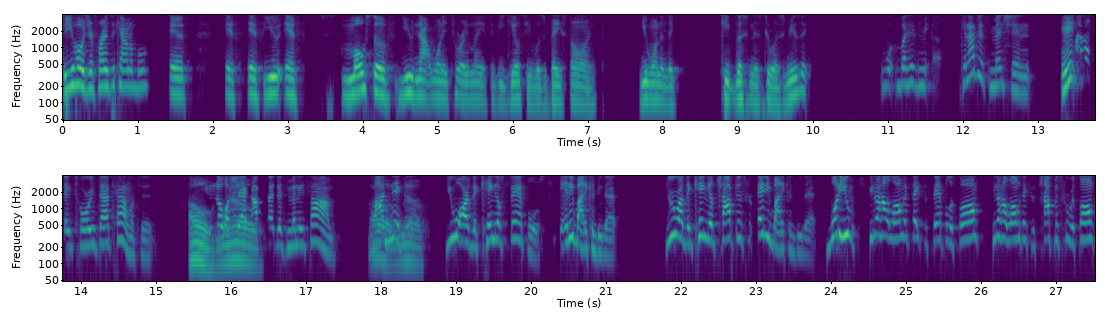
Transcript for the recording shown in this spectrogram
do you hold your friends accountable? If if if you if most of you not wanting Tory Lanez to be guilty was based on you wanting to keep listening to his music. But his can I just mention? Mm? I don't think Tory's that talented. Oh, you know what, no. Shaq? I've said this many times. My oh, nigga, no. you are the king of samples. Anybody can do that. You are the king of chopped and screw. Anybody can do that. What do you? You know how long it takes to sample a song? You know how long it takes to chop and screw a song?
